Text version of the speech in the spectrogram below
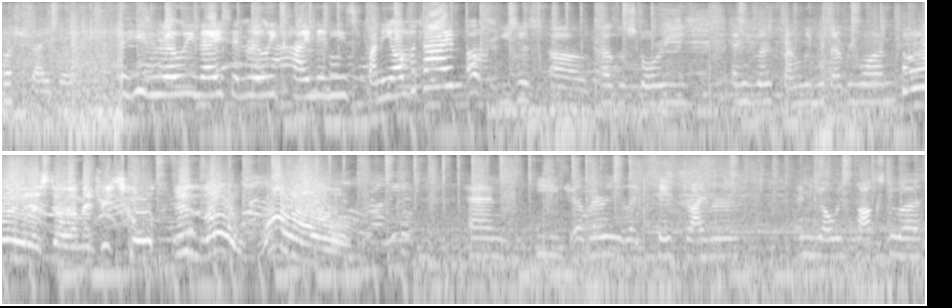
bus driver. He's really nice and really kind and he's funny all the time. Oh, He just uh, tells us stories and he's very friendly with everyone. greatest elementary school in the world. Safe driver and he always talks to us,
